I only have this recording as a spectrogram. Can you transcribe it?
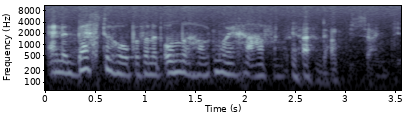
En het beste hopen van het onderhoud morgenavond. Ja, dank je, Santje.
